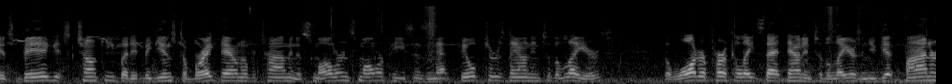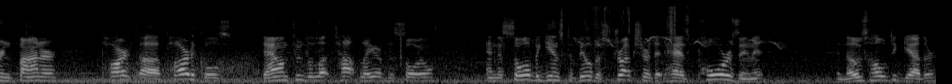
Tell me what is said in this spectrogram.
It's big, it's chunky, but it begins to break down over time into smaller and smaller pieces and that filters down into the layers the water percolates that down into the layers and you get finer and finer part, uh, particles down through the top layer of the soil and the soil begins to build a structure that has pores in it and those hold together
